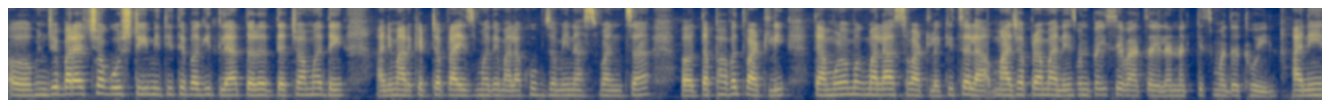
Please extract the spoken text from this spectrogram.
म्हणजे बऱ्याचशा गोष्टी मी तिथे बघितल्या तर त्याच्यामध्ये आणि मार्केटच्या प्राईजमध्ये मला खूप जमीन आसमानचा तफावत वाटली. त्यामुळं मग मला असं वाटलं की चला माझ्याप्रमाणे दोन पैसे वाचायला नक्कीच मदत होईल. आणि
